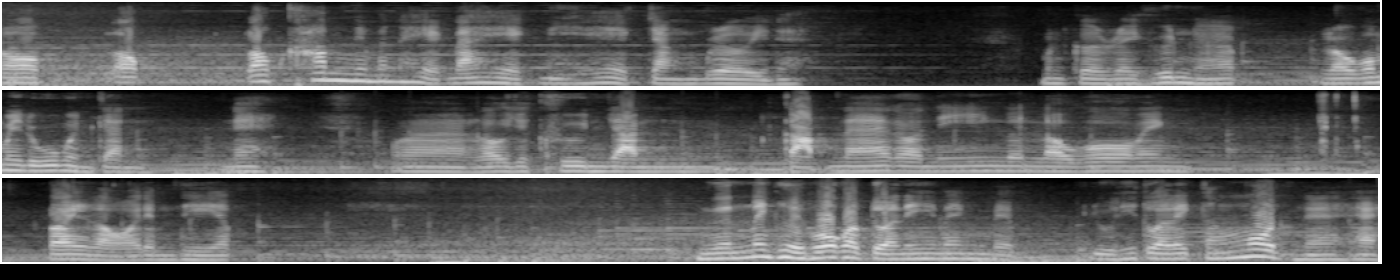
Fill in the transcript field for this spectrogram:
รอบรอบรอบค่ำเนี่ยมันแหกได้แหกดีแหกจังเบยนะ มันเกิดอะไรขึ้นนะครับ เราก็ไม่รู้เหมือนกันนะว่าเราจะคืนยันกลับนะ ตอนนี้เงินเราก็แม่งร่อยหลอเต็มทีครับ เงินไม่เคยพกกับตัวนี้แม่งแบบอยู่ที่ตัวเล็กทั้งหมดนะฮะ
